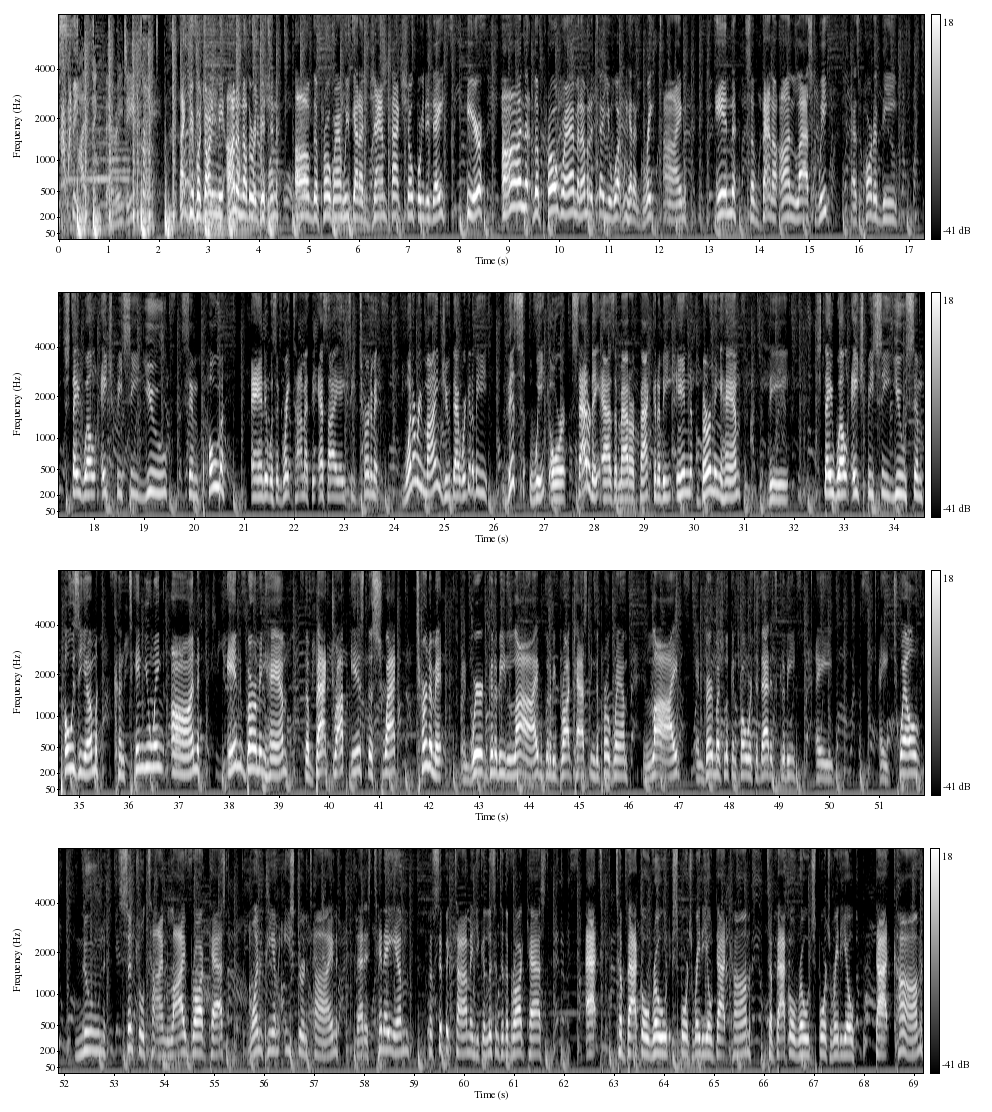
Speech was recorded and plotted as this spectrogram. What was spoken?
To speak. I think very deeply. Thank you for joining me on another edition of the program. We've got a jam packed show for you today here on the program. And I'm going to tell you what, we had a great time in Savannah on last week as part of the Stay Well HBCU Symposium. And it was a great time at the SIAC tournament. Want to remind you that we're going to be this week, or Saturday, as a matter of fact, going to be in Birmingham. The Stay Well HBCU Symposium continuing on in Birmingham. The backdrop is the SWAC tournament, and we're going to be live. We're going to be broadcasting the program live, and very much looking forward to that. It's going to be a a 12 noon Central Time live broadcast, 1 p.m. Eastern Time. That is 10 a.m. Pacific Time, and you can listen to the broadcast at tobacco road sports radio.com tobacco road sports radio.com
